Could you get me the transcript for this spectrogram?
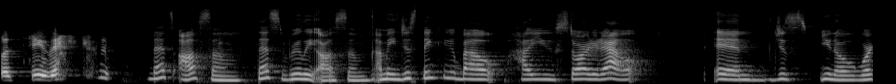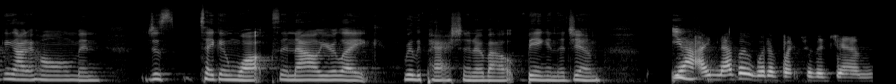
Let's do this. That's awesome. That's really awesome. I mean, just thinking about how you started out and just, you know, working out at home and just taking walks and now you're like really passionate about being in the gym. Yeah, I never would have went to the gym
